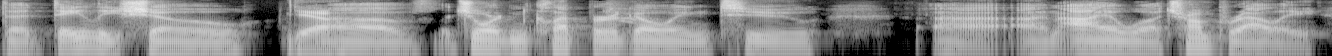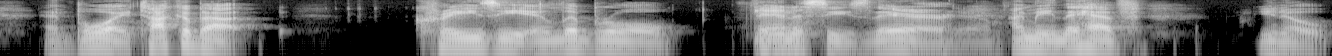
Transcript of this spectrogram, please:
the Daily Show yeah. of Jordan Klepper going to uh, an Iowa Trump rally, and boy, talk about crazy illiberal fantasies yeah. there. Yeah. I mean, they have you know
